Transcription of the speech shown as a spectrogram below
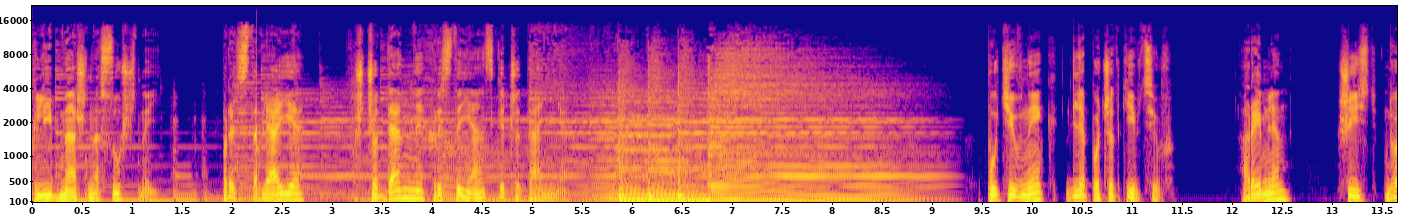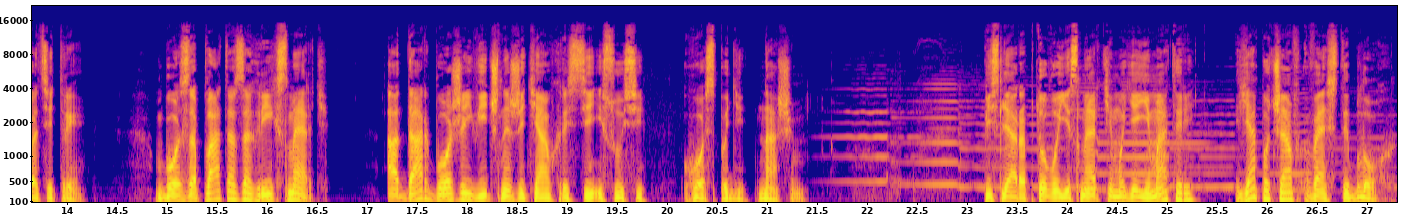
Хліб наш насущний представляє щоденне християнське читання. Путівник для початківців. Римлян 6.23. Бо заплата за гріх смерть, а дар Божий вічне життя в Христі Ісусі, Господі нашим. Після раптової смерті моєї матері я почав вести блог.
